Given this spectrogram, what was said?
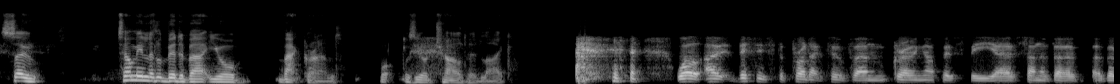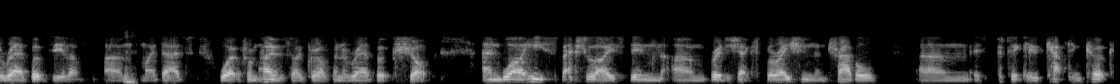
So tell me a little bit about your background. What was your childhood like? well, I, this is the product of um, growing up as the uh, son of a, of a rare book dealer. Um, my dad worked from home, so I grew up in a rare book shop. And while he specialized in um, British exploration and travel, um, particularly with Captain Cook,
